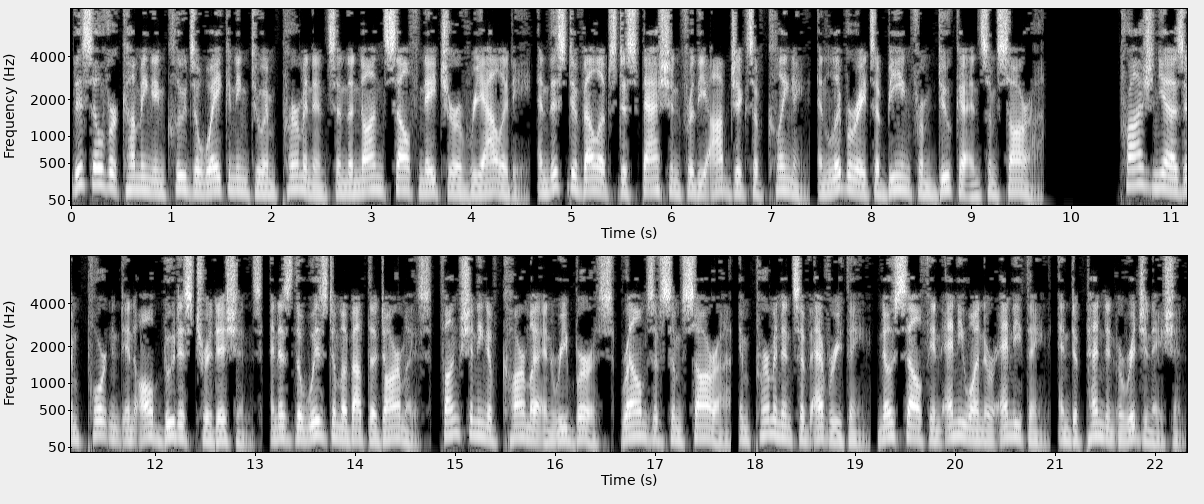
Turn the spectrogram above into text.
This overcoming includes awakening to impermanence and the non-self nature of reality, and this develops dispassion for the objects of clinging, and liberates a being from dukkha and samsara. Prajna is important in all Buddhist traditions, and is the wisdom about the dharmas, functioning of karma and rebirths, realms of samsara, impermanence of everything, no self in anyone or anything, and dependent origination.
